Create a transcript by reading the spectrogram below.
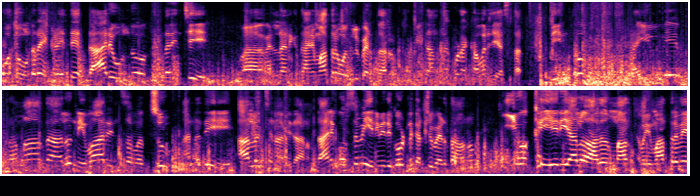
పోతూ ఉంటారు. ఎక్కడైతే దారి ఉందో కింద నుంచి వెళ్ళడానికి దాన్ని మాత్రం వదిలిపెడతారు. ఇదంతా కూడా కవర్ చేస్తారు. దీంతో రైల్వే ప్రమాదాలు నివారించవచ్చు అన్నది ఆలోచన విధానం. దానికోసమే ఎనిమిది కోట్లు ఖర్చు పెడతాను ఈ ఒక్క ఏరియాలో అది అవి మాత్రమే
